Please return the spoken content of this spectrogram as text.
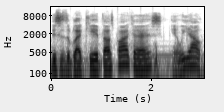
This is the Black Kid Thoughts Podcast, and we out.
